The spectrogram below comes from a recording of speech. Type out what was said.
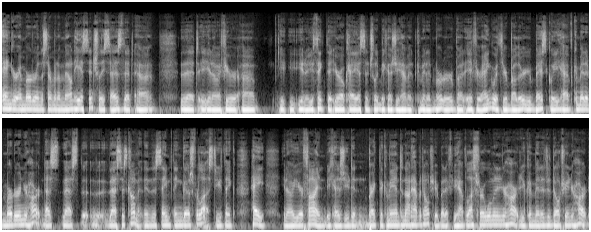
anger and murder in the Sermon on the Mount, he essentially says that uh, that you know if you're uh, you, you know you think that you're okay essentially because you haven't committed murder but if you're angry with your brother you basically have committed murder in your heart. That's that's the, that's his comment. And the same thing goes for lust. You think hey you know you're fine because you didn't break the command to not have adultery. But if you have lust for a woman in your heart you committed adultery in your heart.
